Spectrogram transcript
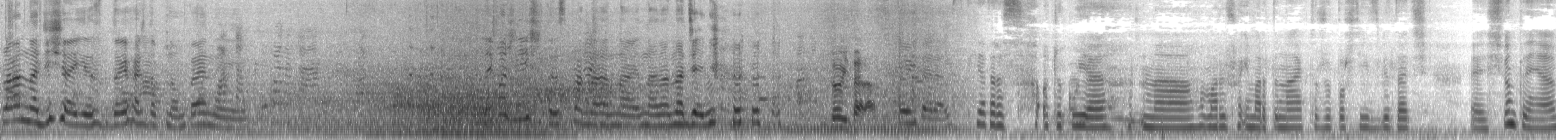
Plan na dzisiaj jest dojechać do Phnom Penh i... Najważniejszy to jest plan na, na, na, na dzień. Tu i teraz. Tu i teraz. Ja teraz oczekuję na Mariusza i Martynę, którzy poszli zwiedzać e, świątynię.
